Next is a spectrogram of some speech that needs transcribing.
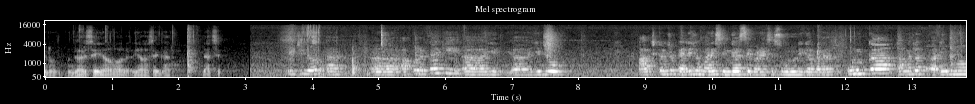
यू नो घर से यहाँ और यहाँ से घर दैट्स इट uh, uh, आपको लगता है कि uh, ये ये जो आजकल जो पहले जो हमारे सिंगर्स थे बड़े से सोनू निगम वगैरह उनका uh, मतलब इन दिनों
